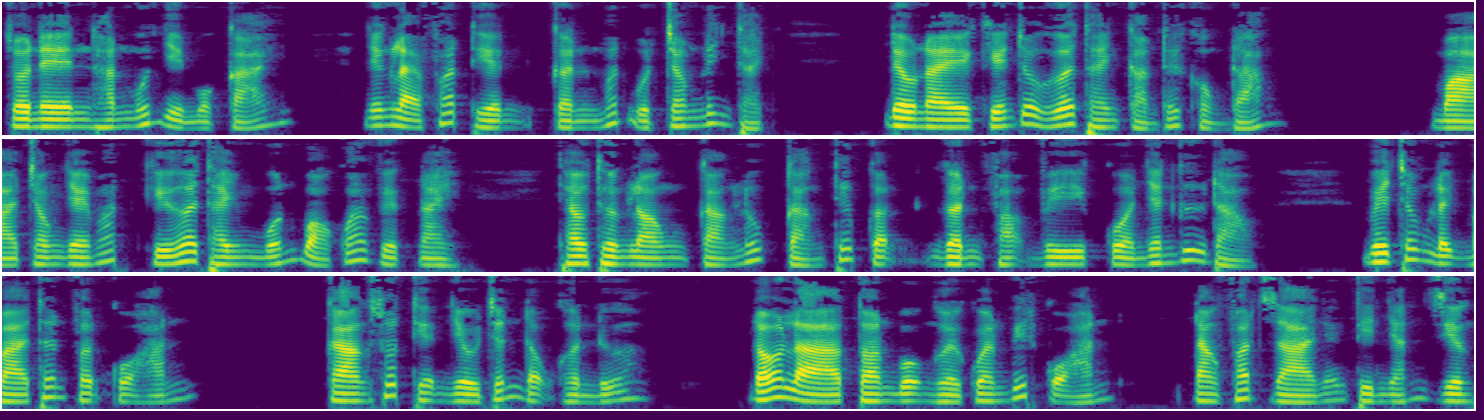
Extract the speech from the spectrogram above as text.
Cho nên hắn muốn nhìn một cái nhưng lại phát hiện cần mất 100 linh thạch. Điều này khiến cho hứa thành cảm thấy không đáng. Mà trong nháy mắt khi hứa thành muốn bỏ qua việc này, Theo thường lòng càng lúc càng tiếp cận Gần phạm vi của nhân ngư đảo về trong lệnh bài thân phận của hắn Càng xuất hiện nhiều chấn động hơn nữa. Đó là toàn bộ người quen biết của hắn Đang phát ra những tin nhắn riêng,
